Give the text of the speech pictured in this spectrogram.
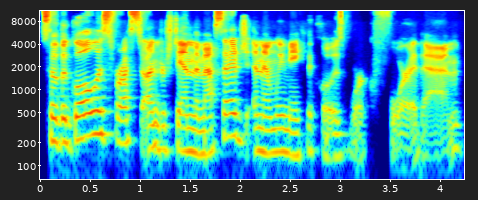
So the goal is for us to understand the message and then we make the clothes work for them.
